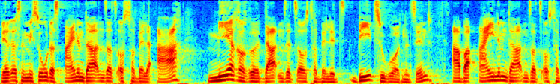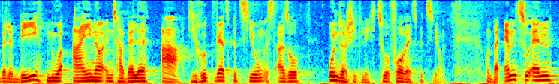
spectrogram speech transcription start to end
wäre es nämlich so, dass einem Datensatz aus Tabelle A mehrere Datensätze aus Tabelle B zugeordnet sind, aber einem Datensatz aus Tabelle B nur einer in Tabelle A. Die Rückwärtsbeziehung ist also unterschiedlich zur Vorwärtsbeziehung. Und bei M zu N,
